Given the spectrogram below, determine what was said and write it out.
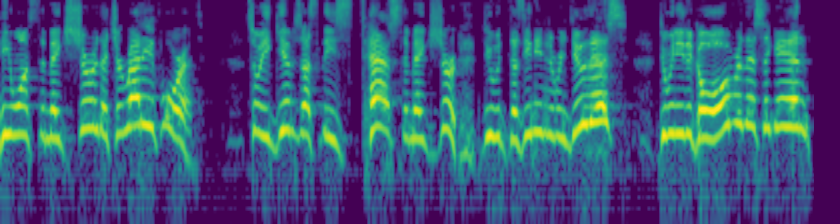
He wants to make sure that you're ready for it. So, He gives us these tests to make sure do, does He need to redo this? Do we need to go over this again?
